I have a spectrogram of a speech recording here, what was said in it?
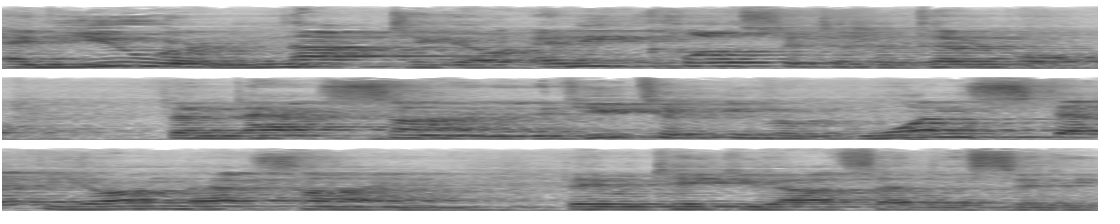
and you were not to go any closer to the temple than that sign. And if you took even one step beyond that sign, they would take you outside of the city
